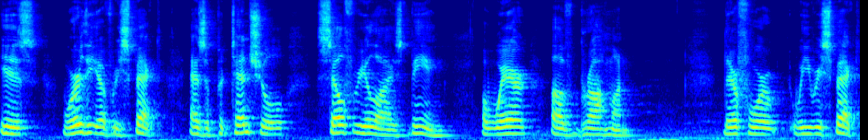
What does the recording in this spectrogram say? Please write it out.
is worthy of respect as a potential self-realized being aware of Brahman. Therefore, we respect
